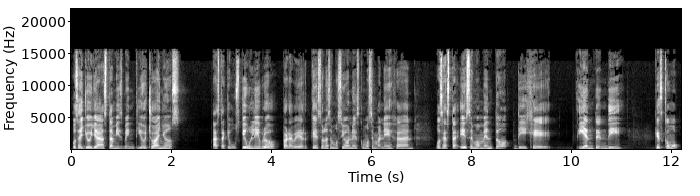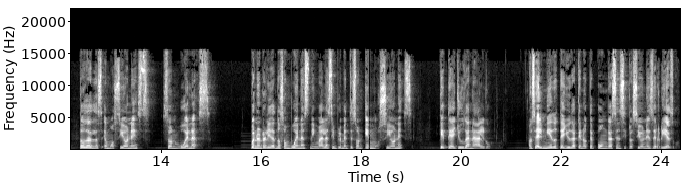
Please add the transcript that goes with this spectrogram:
o sea, yo ya hasta mis 28 años, hasta que busqué un libro para ver qué son las emociones, cómo se manejan, o sea, hasta ese momento dije y entendí que es como todas las emociones son buenas. Bueno, en realidad no son buenas ni malas, simplemente son emociones que te ayudan a algo. O sea, el miedo te ayuda a que no te pongas en situaciones de riesgo.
